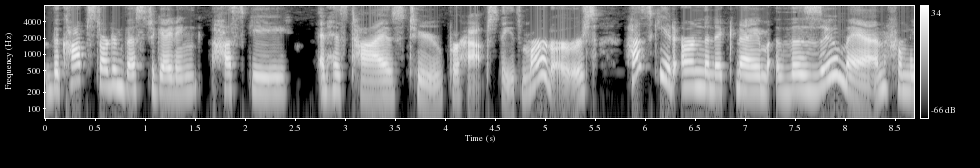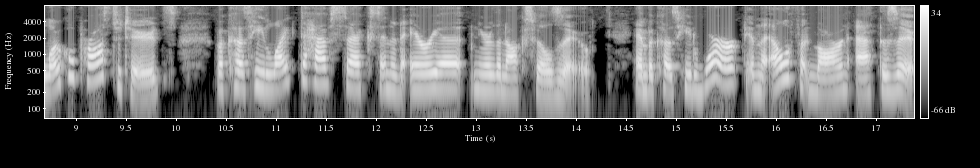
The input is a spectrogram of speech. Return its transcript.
the cops started investigating Huskey and his ties to perhaps these murders. Huskey had earned the nickname the Zoo Man from local prostitutes because he liked to have sex in an area near the Knoxville Zoo and because he'd worked in the elephant barn at the zoo.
